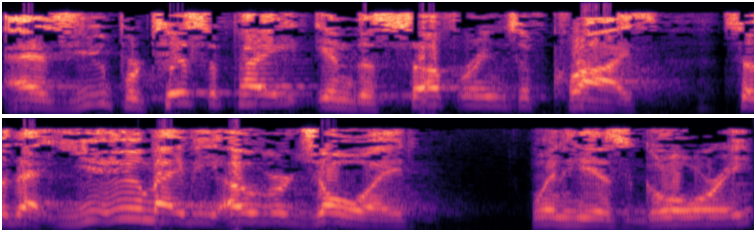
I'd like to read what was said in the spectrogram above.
as you participate in the sufferings of Christ, so that you may be overjoyed when His glory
